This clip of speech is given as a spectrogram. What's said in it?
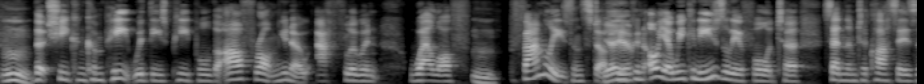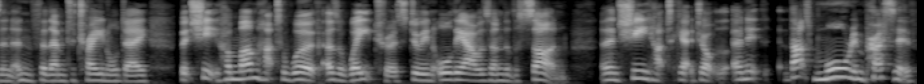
Mm. that she can compete with these people that are from, you know, affluent, well off Mm. families and stuff Yeah, who yeah. can oh yeah, we can easily afford to send them to classes and, and for them to train all day. But she her mum had to work as a waitress doing all the hours under the sun. And then she had to get a job, and it that's more impressive.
